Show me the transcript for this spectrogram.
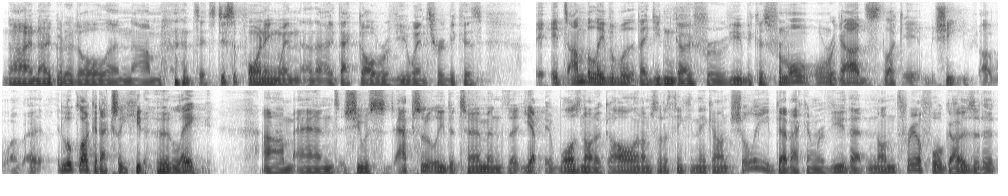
No, no good at all, and um, it's it's disappointing when uh, that goal review went through because it's unbelievable that they didn't go for a review because from all, all regards, like it, she, uh, uh, it looked like it actually hit her leg. Um, and she was absolutely determined that, yep, it was not a goal. And I'm sort of thinking they're going, surely you'd go back and review that. And on three or four goes at it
